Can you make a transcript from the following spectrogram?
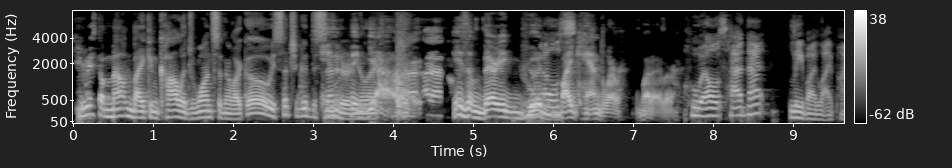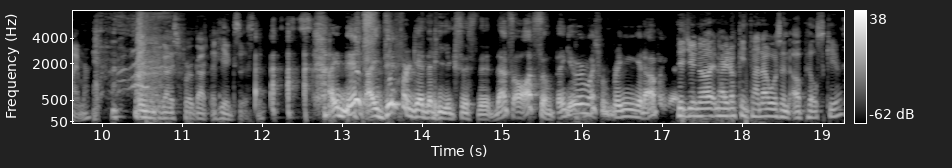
he raced a mountain bike in college once, and they're like, "Oh, he's such a good he's a descender." and big, you're like, yeah. "Ah, ah, He's a very good else? bike handler. Whatever. Who else had that? Levi Leipheimer. and you guys forgot that he existed. I did. I did forget that he existed. That's awesome. Thank you very much for bringing it up again. Did you know that Nairo Quintana was an uphill skier?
